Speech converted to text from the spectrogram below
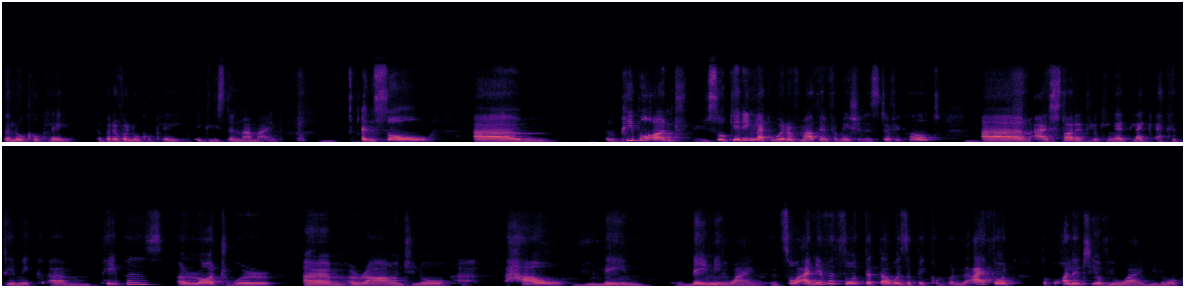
the local play a bit of a local play at least in my mind mm. and so um people aren't so getting like word of mouth information is difficult. Mm. um i started looking at like academic um papers a lot were um around you know uh, how you name naming wine. And so i never thought that that was a big component. I thought the quality of your wine you know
